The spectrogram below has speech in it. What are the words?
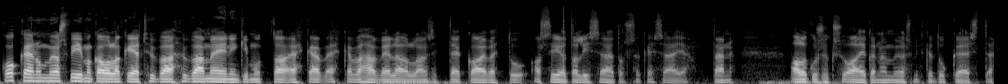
kokenut myös viime kaudellakin, että hyvä, hyvä meininki, mutta ehkä, ehkä vähän vielä ollaan sitten kaivettu asioita lisää tuossa kesän ja tämän alkusyksyn aikana myös, mitkä tukee sitä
